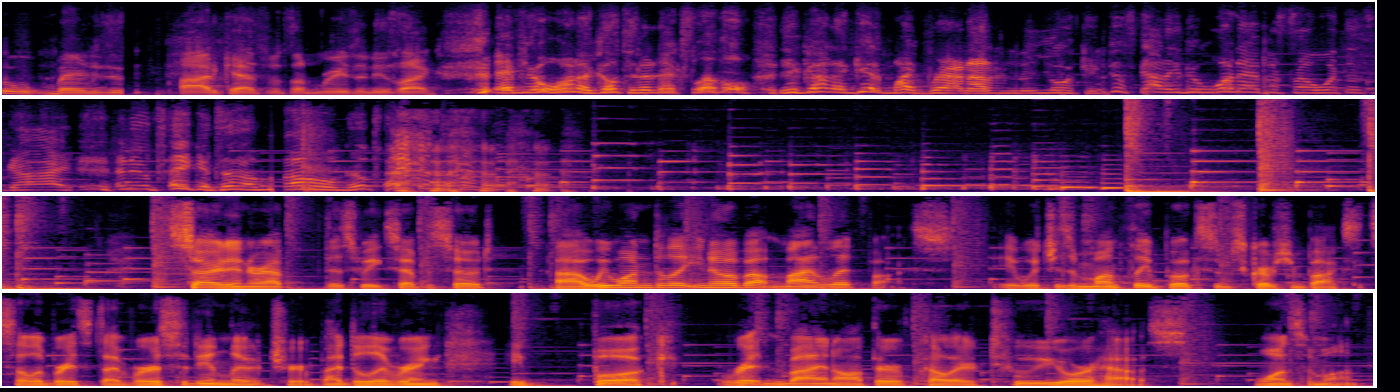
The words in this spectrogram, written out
who manages podcast for some reason. He's like, If you want to go to the next level, you gotta get Mike Brown out of New York. You just gotta do one episode with this guy, and he'll take it to the moon. He'll take it to the moon. Sorry to interrupt this week's episode. Uh, we wanted to let you know about My Lit Box, which is a monthly book subscription box that celebrates diversity in literature by delivering a book written by an author of color to your house once a month.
